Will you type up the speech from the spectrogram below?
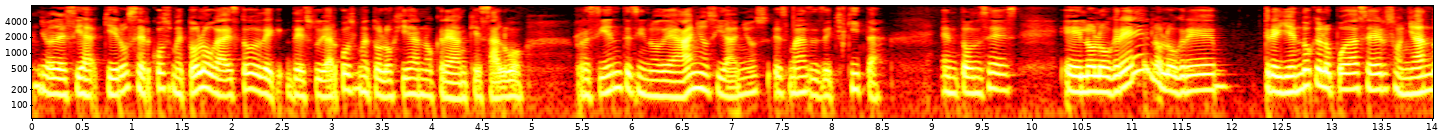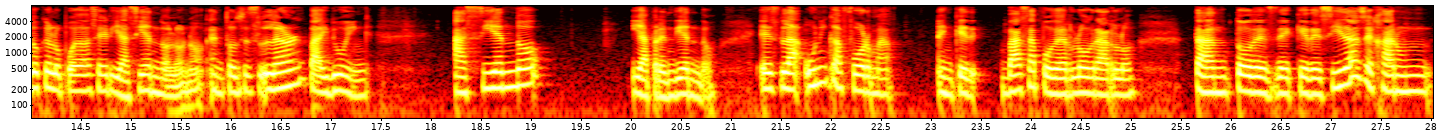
yo decía, quiero ser cosmetóloga. Esto de, estudiar cosmetología no crean que es algo reciente, sino de años y años, es más, desde chiquita. Entonces, eh, lo logré, lo logré creyendo que lo puedo hacer, soñando que lo puedo hacer y haciéndolo, ¿no? Entonces, learn by doing, haciendo y aprendiendo. Es la única forma en que vas a poder lograrlo tanto desde que decidas dejar un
